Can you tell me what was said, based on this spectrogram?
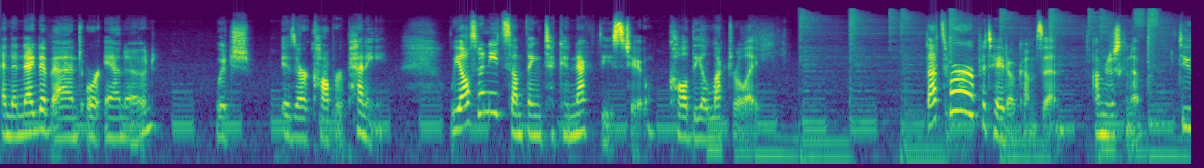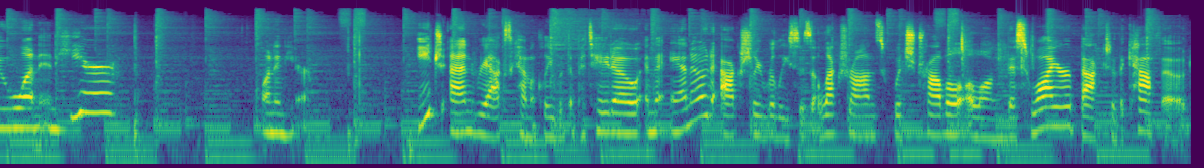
and a negative end, or anode, which is our copper penny. We also need something to connect these two, called the electrolyte. That's where our potato comes in. I'm just gonna do one in here, one in here. Each end reacts chemically with the potato, and the anode actually releases electrons, which travel along this wire back to the cathode.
